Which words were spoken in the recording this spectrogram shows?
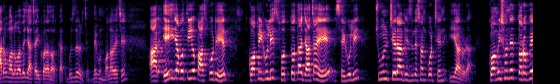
আরও ভালোভাবে যাচাই করা দরকার। বুঝতে পেরেছেন? দেখুন, বলা হয়েছে। আর এই যাবতীয় পাসপোর্টের কপিগুলি সত্যতা যাচাইয়ে সেগুলি চুলচেরা বিশ্লেষণ করছেন ইআরওরা কমিশনের তরফে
